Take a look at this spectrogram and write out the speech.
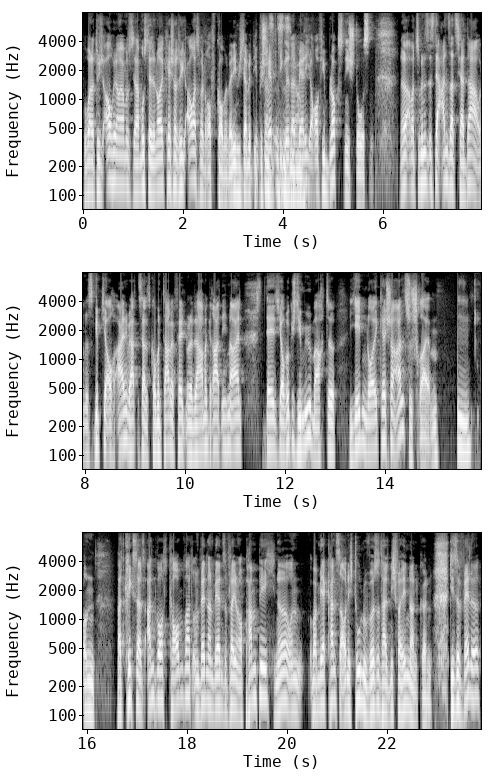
wo man natürlich auch wieder muss, da muss der neue Cache natürlich auch erstmal drauf kommen. Wenn ich mich damit nicht beschäftige, es, dann ja. werde ich auch auf die Blogs nicht stoßen. Ne, aber zumindest ist der Ansatz ja da und es gibt ja auch einen, wir hatten es ja als Kommentar, mir fällt nur der Name gerade nicht mehr ein, der sich auch wirklich die Mühe machte, jeden Neucacher anzuschreiben. Mhm. Und was kriegst du als Antwort? Kaum was. Und wenn, dann werden sie vielleicht auch noch pumpig, ne? Und, aber mehr kannst du auch nicht tun. Du wirst es halt nicht verhindern können. Diese Welle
